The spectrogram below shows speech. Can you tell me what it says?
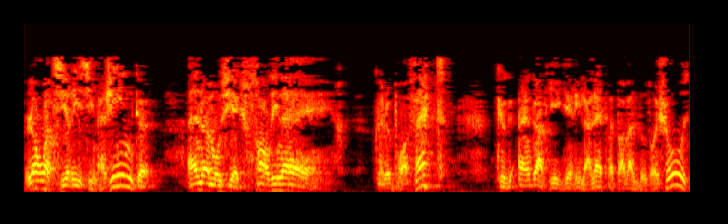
le roi de Syrie s'imagine qu'un homme aussi extraordinaire que le prophète, qu'un gars qui guéri la lèpre et pas mal d'autres choses,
